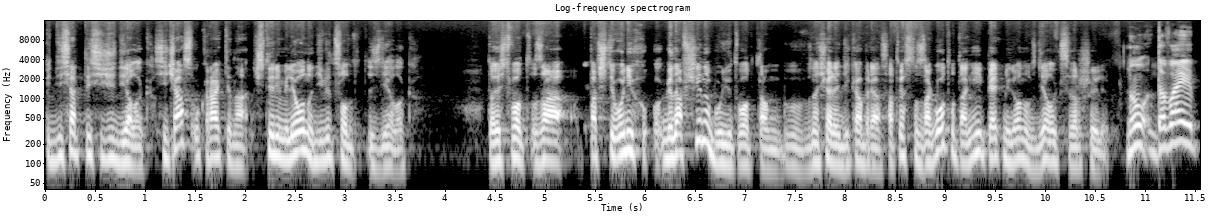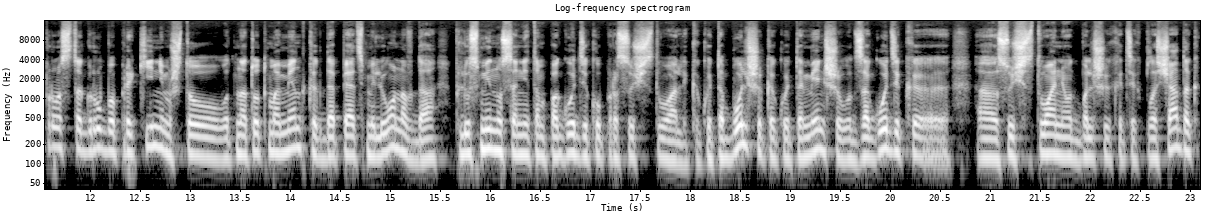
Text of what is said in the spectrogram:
50 тысяч сделок. Сейчас у Кракена 4 миллиона 900 сделок. То есть вот за почти у них годовщина будет вот там в начале декабря, соответственно, за год вот они 5 миллионов сделок совершили. Ну, давай просто грубо прикинем, что вот на тот момент, когда 5 миллионов, да, плюс-минус они там по годику просуществовали, какой-то больше, какой-то меньше, вот за годик э, э существования вот больших этих площадок,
